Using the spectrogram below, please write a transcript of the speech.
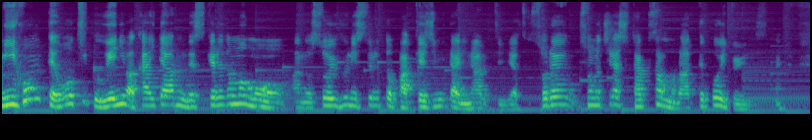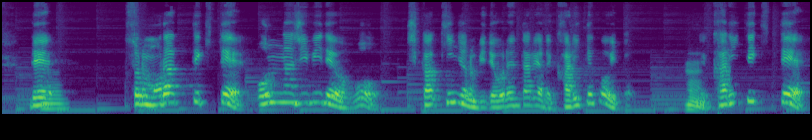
見本って大きく上には書いてあるんですけれども、もうあのそういうふうにするとパッケージみたいになるっていうやつ、それ、そのチラシたくさんもらってこいというんですね。で、うん、それもらってきて、同じビデオを近近所のビデオレンタル屋で借りてこいと。うん、借りてきて、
